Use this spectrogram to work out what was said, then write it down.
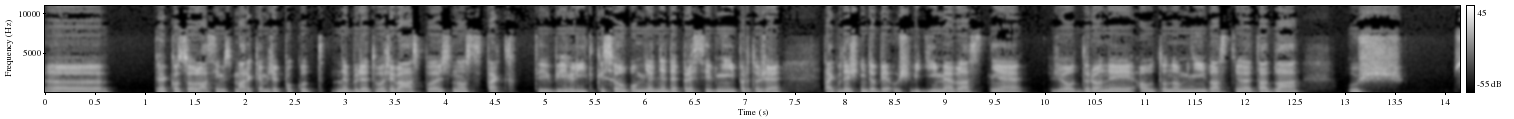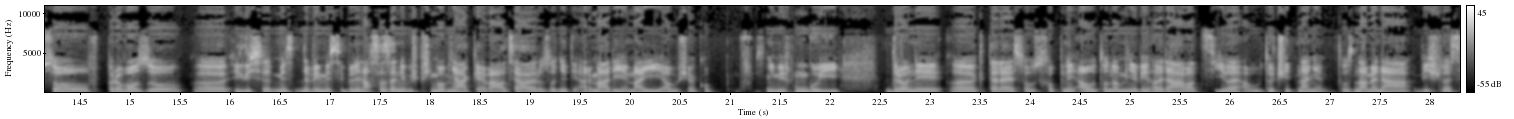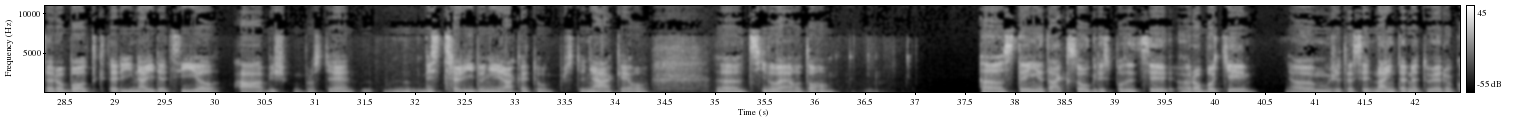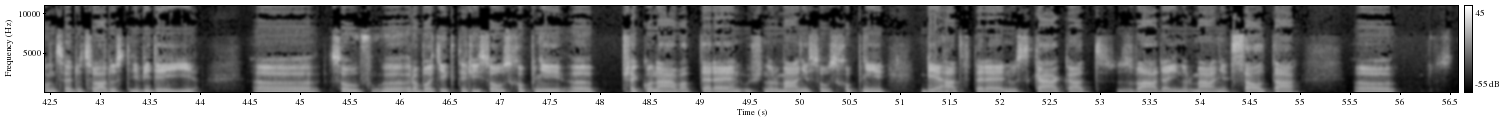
uh, jako souhlasím s Markem, že pokud nebude tvořivá společnost, tak ty vyhlídky jsou poměrně depresivní, protože tak v dnešní době už vidíme vlastně, že jo, drony, autonomní vlastně letadla, už jsou v provozu, uh, i když se, nevím, jestli byly nasazeny už přímo v nějaké válce, ale rozhodně ty armády je mají a už jako s nimi fungují. Drony, uh, které jsou schopny autonomně vyhledávat cíle a útočit na ně. To znamená, vyšle se robot, který najde cíl a vyš, prostě vystřelí do něj raketu, prostě nějakého uh, cílového toho. Stejně tak jsou k dispozici roboti, Eh, můžete si, na internetu je dokonce docela dost i videí. Eh, jsou eh, roboti, kteří jsou schopni překonávat terén, už normálně jsou schopni běhat v terénu, skákat, zvládají normálně salta,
